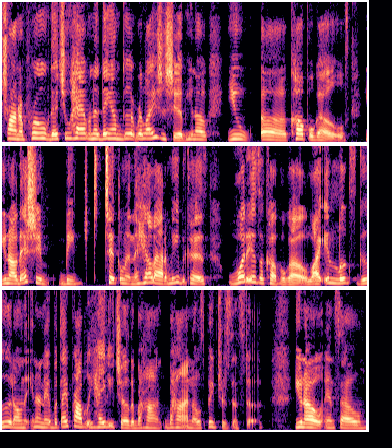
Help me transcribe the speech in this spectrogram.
trying to prove that you having a damn good relationship. You know, you uh couple goals. You know, that should be tickling the hell out of me because what is a couple goal? Like it looks good on the internet, but they probably hate each other behind behind those pictures and stuff. You know, and so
